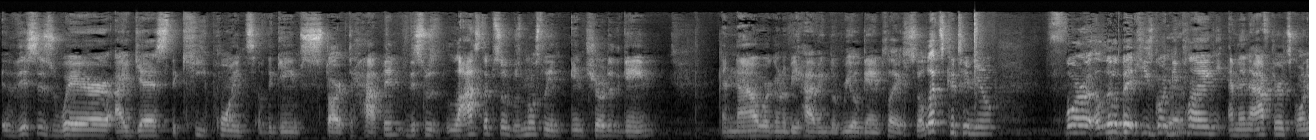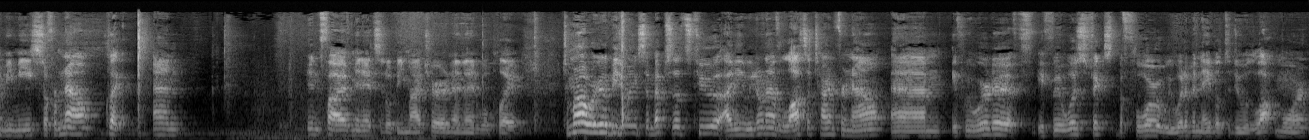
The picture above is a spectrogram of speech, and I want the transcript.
this is where I guess the key points of the game start to happen. This was last episode was mostly an intro to the game, and now we're going to be having the real gameplay. So let's continue. For a little bit, he's going to Yeah. be playing, and then after it's going to be me. So from now, click, and in five minutes it'll be my turn, and then we'll play. Tomorrow we're going to be doing some episodes too. I mean, we don't have lots of time for now. Um, if we were to, if it was fixed before, we would have been able to do a lot more.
